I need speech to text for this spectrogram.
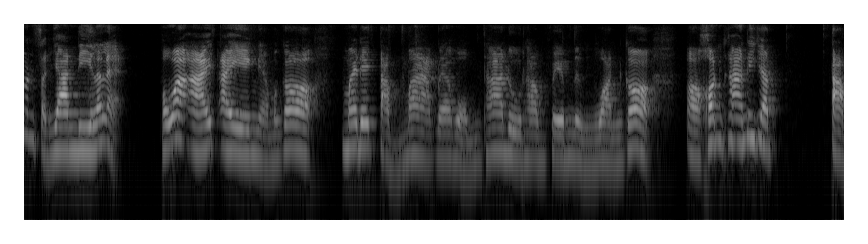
มันสัญญาณดีแล้วแหละ เพราะว่า RSI เองเนี่ยมันก็ไม่ได้ต่ำมากนะครับผมถ้าดูทม์เฟรม 1 วันก็อ่ค่อนข้างที่จะต่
